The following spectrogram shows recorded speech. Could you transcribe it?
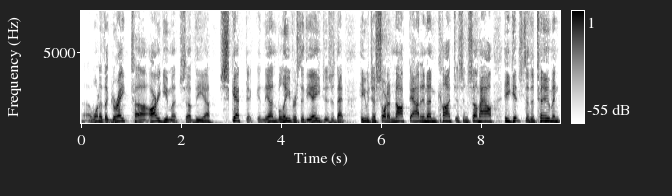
Uh, one of the great uh, arguments of the uh, skeptic and the unbelievers through the ages is that he was just sort of knocked out and unconscious, and somehow he gets to the tomb and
